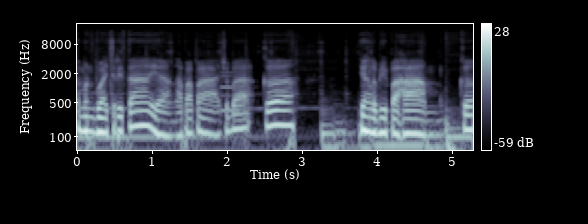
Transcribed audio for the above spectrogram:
teman buat cerita ya nggak apa-apa. Coba ke yang lebih paham ke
